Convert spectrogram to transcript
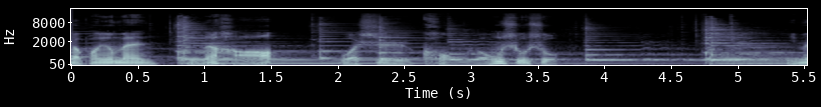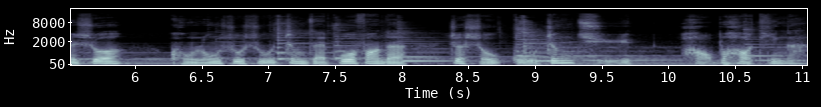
小朋友们，你们好，我是恐龙叔叔。你们说，恐龙叔叔正在播放的这首古筝曲好不好听啊？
